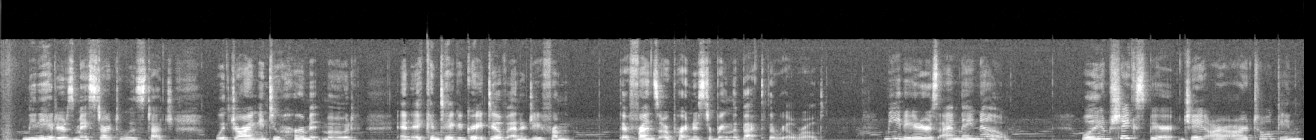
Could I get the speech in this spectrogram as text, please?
mediators may start to lose touch, withdrawing into hermit mode, and it can take a great deal of energy from their friends or partners to bring them back to the real world. Mediators I may know. William Shakespeare, J.R.R. Tolkien,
